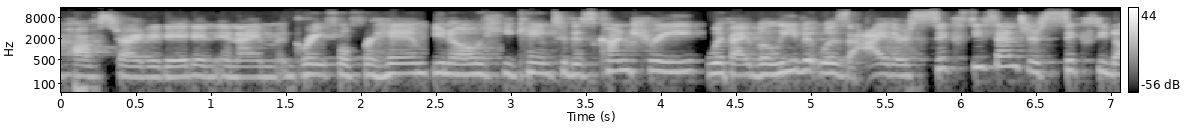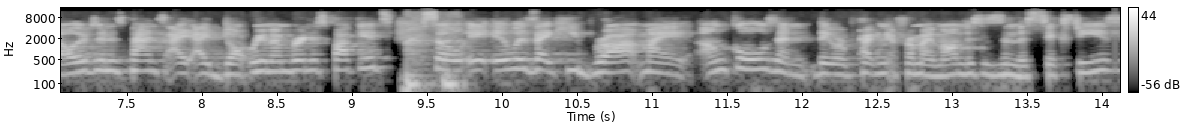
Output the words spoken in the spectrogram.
grandpa started it and, and I'm grateful for him. You know, he came to this country with, I believe it was either 60 cents or $60 in his pants. I, I don't remember in his pockets. So it, it was like he brought my uncles and they were pregnant for my mom. This is in the 60s.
